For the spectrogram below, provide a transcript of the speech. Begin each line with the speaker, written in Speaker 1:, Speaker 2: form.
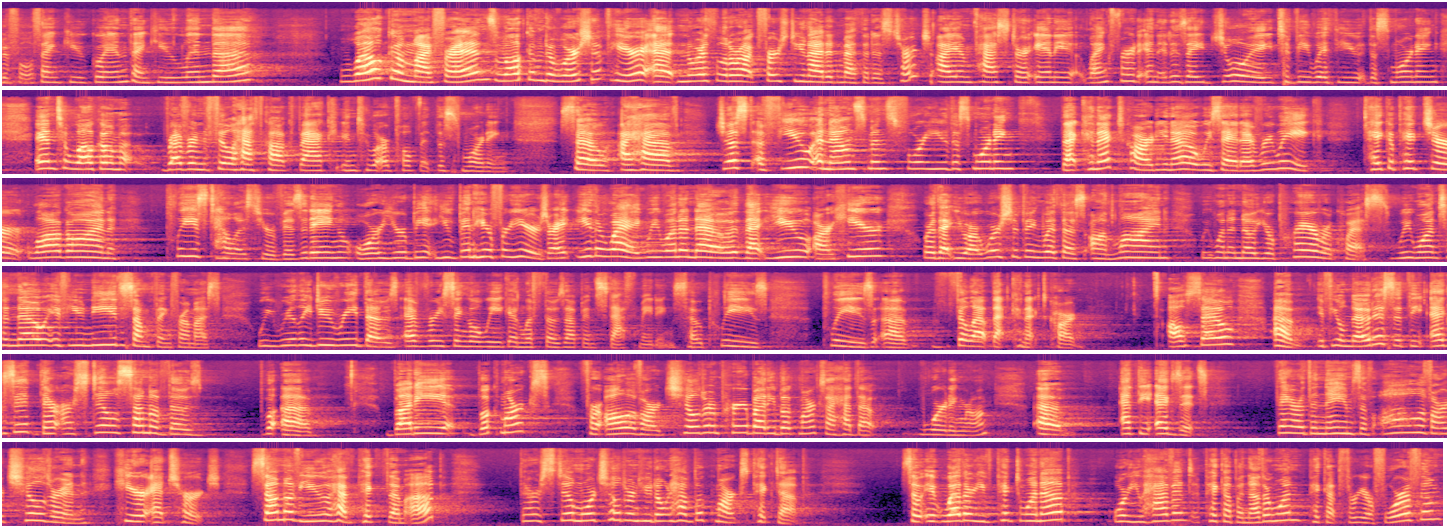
Speaker 1: beautiful. Thank you, Gwen. Thank you, Linda. Welcome, my friends. Welcome to worship here at North Little Rock First United Methodist Church. I am Pastor Annie Langford, and it is a joy to be with you this morning and to welcome Reverend Phil Hathcock back into our pulpit this morning. So, I have just a few announcements for you this morning. That Connect card, you know, we say it every week. Take a picture, log on please tell us you're visiting or you're be, you've been here for years, right? Either way, we want to know that you are here or that you are worshiping with us online. We want to know your prayer requests. We want to know if you need something from us. We really do read those every single week and lift those up in staff meetings. So please, please uh, fill out that Connect card. Also, um, if you'll notice at the exit, there are still some of those uh, buddy bookmarks for all of our children, prayer buddy bookmarks. I had that wording wrong. Uh, at the exits, they are the names of all of our children here at church. Some of you have picked them up. There are still more children who don't have bookmarks picked up. So, it, whether you've picked one up or you haven't, pick up another one, pick up three or four of them.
